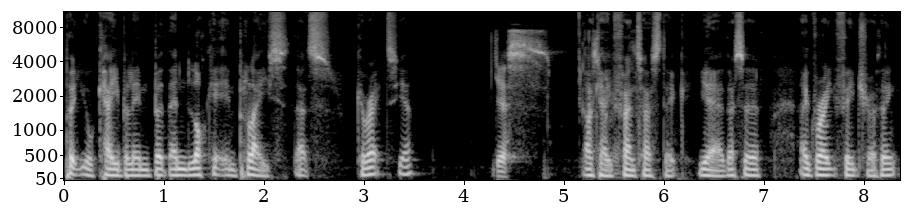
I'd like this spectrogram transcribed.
put your cable in, but then lock it in place. That's correct, yeah. Yes, Okay, fantastic. Yeah, that's a, a great feature, I think.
